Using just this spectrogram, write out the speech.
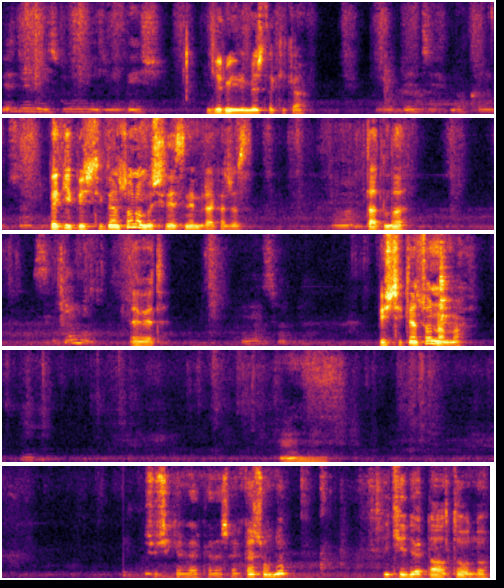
Bence 25. 20-25 dakika. Evet, bence bakalım sonra. Peki piştikten sonra mı şiresini bırakacağız? Hı? Tatlı. Sirke mi? Evet. Piştikten sonra mı? Hmm. Şu şekilde arkadaşlar. Kaç oldu? 2, 4, 6 oldu.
